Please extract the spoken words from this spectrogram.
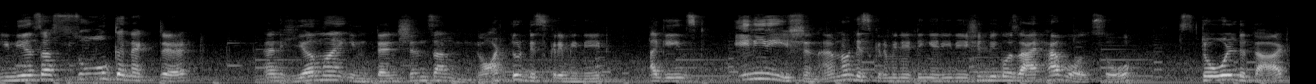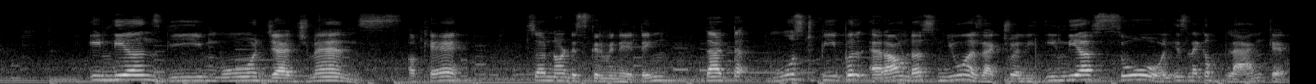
indians are so connected and here my intentions are not to discriminate against any nation i'm not discriminating any nation because i have also told that Indians give more judgments. Okay, so I'm not discriminating. That most people around us knew us actually. India's soul is like a blanket.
